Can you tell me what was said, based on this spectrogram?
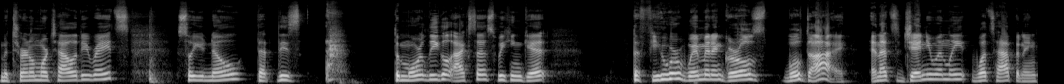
maternal mortality rates so you know that these the more legal access we can get the fewer women and girls will die and that's genuinely what's happening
